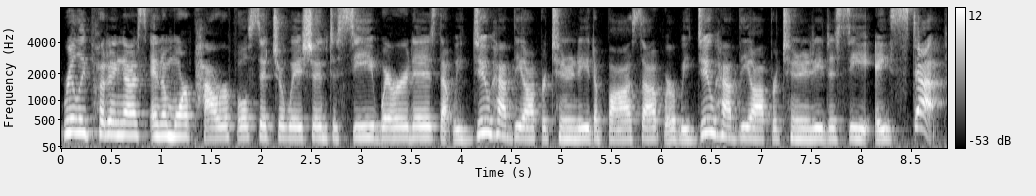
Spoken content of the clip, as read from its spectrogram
really putting us in a more powerful situation to see where it is that we do have the opportunity to boss up, where we do have the opportunity to see a step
